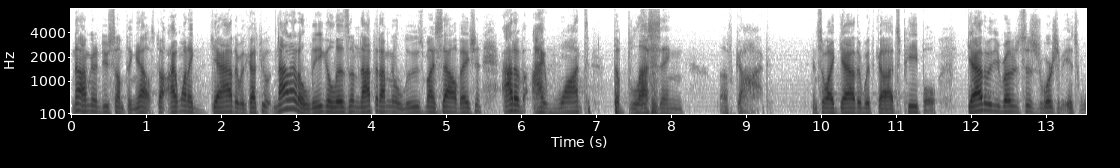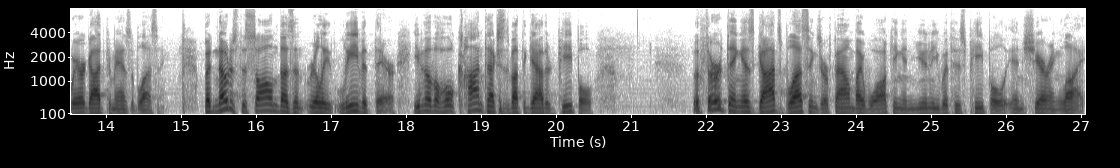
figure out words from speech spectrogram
no, I'm going to do something else. No, I want to gather with God's people, not out of legalism, not that I'm going to lose my salvation, out of I want the blessing of God. And so I gather with God's people. Gather with your brothers and sisters to worship. It's where God commands the blessing. But notice the psalm doesn't really leave it there, even though the whole context is about the gathered people. The third thing is God's blessings are found by walking in unity with his people in sharing life.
